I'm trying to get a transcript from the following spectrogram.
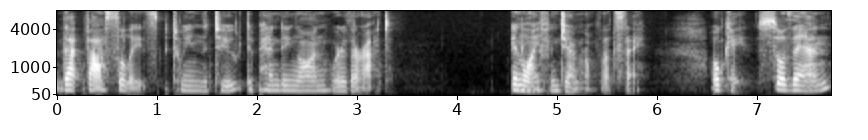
That vacillates between the two depending on where they're at in mm-hmm. life in general, let's say. Okay, so then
